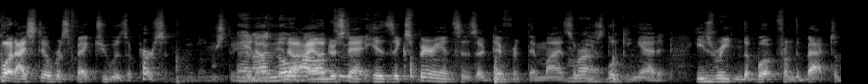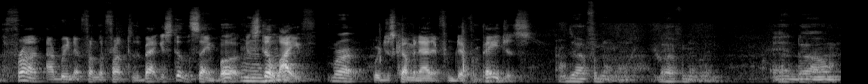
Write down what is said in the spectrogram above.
but I still respect you as a person. And understand. And You know, I know and I understand to- his experiences are different than mine, so Right. he's looking at it. He's reading the book from the back to the front. I'm reading it from the front to the back. It's still the same book. It's still mm-hmm. life. Right. We're just coming at it from different pages. Definitely, definitely, and um,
